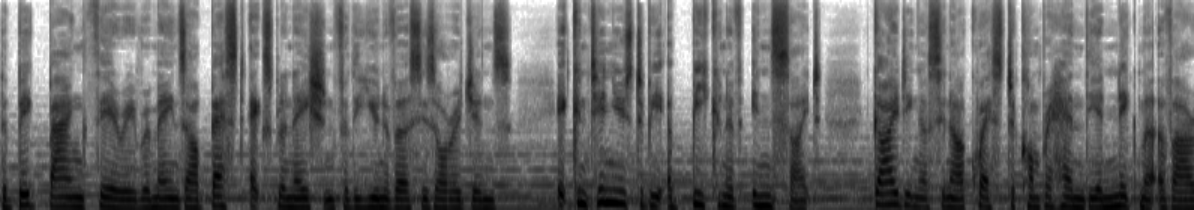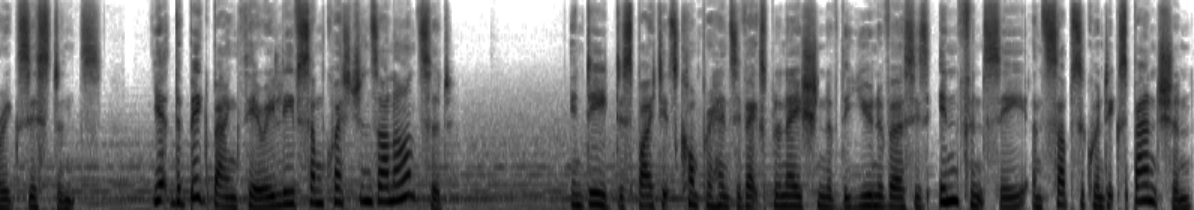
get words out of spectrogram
the Big Bang Theory remains our best explanation for the universe's origins. It continues to be a beacon of insight, guiding us in our quest to comprehend the enigma of our existence. Yet the Big Bang Theory leaves some questions unanswered. Indeed, despite its comprehensive explanation of the universe's infancy and subsequent expansion,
